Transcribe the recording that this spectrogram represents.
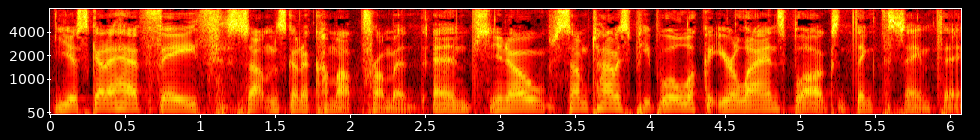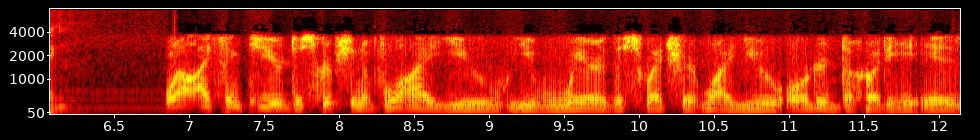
you just got to have faith. Something's going to come up from it. And, you know, sometimes people will look at your lands blogs and think the same thing. Well, I think your description of why you you wear the sweatshirt, why you ordered the hoodie, is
